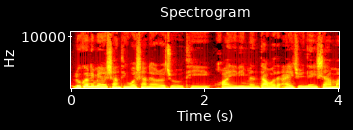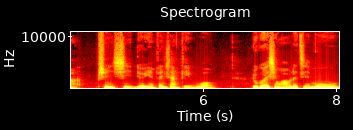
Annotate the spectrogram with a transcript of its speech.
如果你们有想听或想聊的主题，欢迎你们到我的 IG 内夏玛讯息留言分享给我。如果喜欢我的节目，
